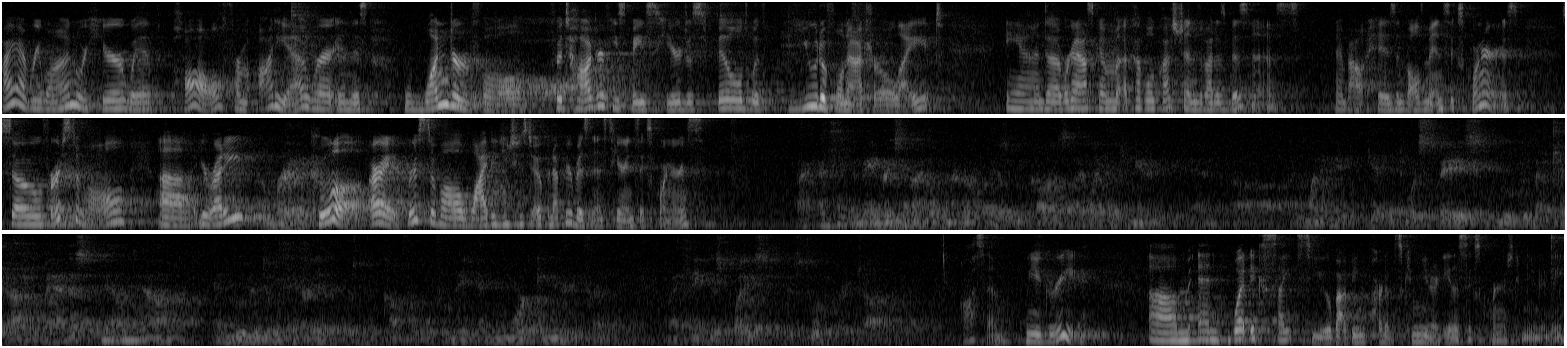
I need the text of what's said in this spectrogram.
Hi everyone, we're here with Paul from Audia. We're in this wonderful photography space here, just filled with beautiful natural light. And uh, we're gonna ask him a couple of questions about his business and about his involvement in Six Corners. So first of all, uh, you're ready? I'm ready. Cool. All right, first of all, why did you choose to open up your business here in Six Corners? I, I think the main reason I opened it up is because I like the community and uh, I wanted to get into a space, move the, ma- get out of the madness of downtown and move into an area that was more comfortable for me and more community friendly. And I think this place is doing a great job. of it. Awesome. We agree. Um, and what excites you about being part of this community, the Six Corners community?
